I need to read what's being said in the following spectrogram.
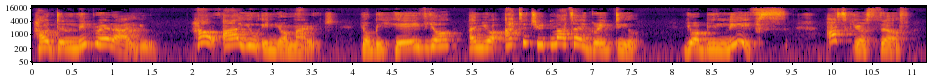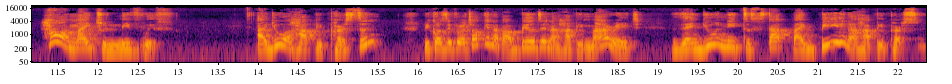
How deliberate are you? How are you in your marriage? Your behavior and your attitude matter a great deal. Your beliefs. Ask yourself, how am I to live with? Are you a happy person? Because if we're talking about building a happy marriage, then you need to start by being a happy person.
